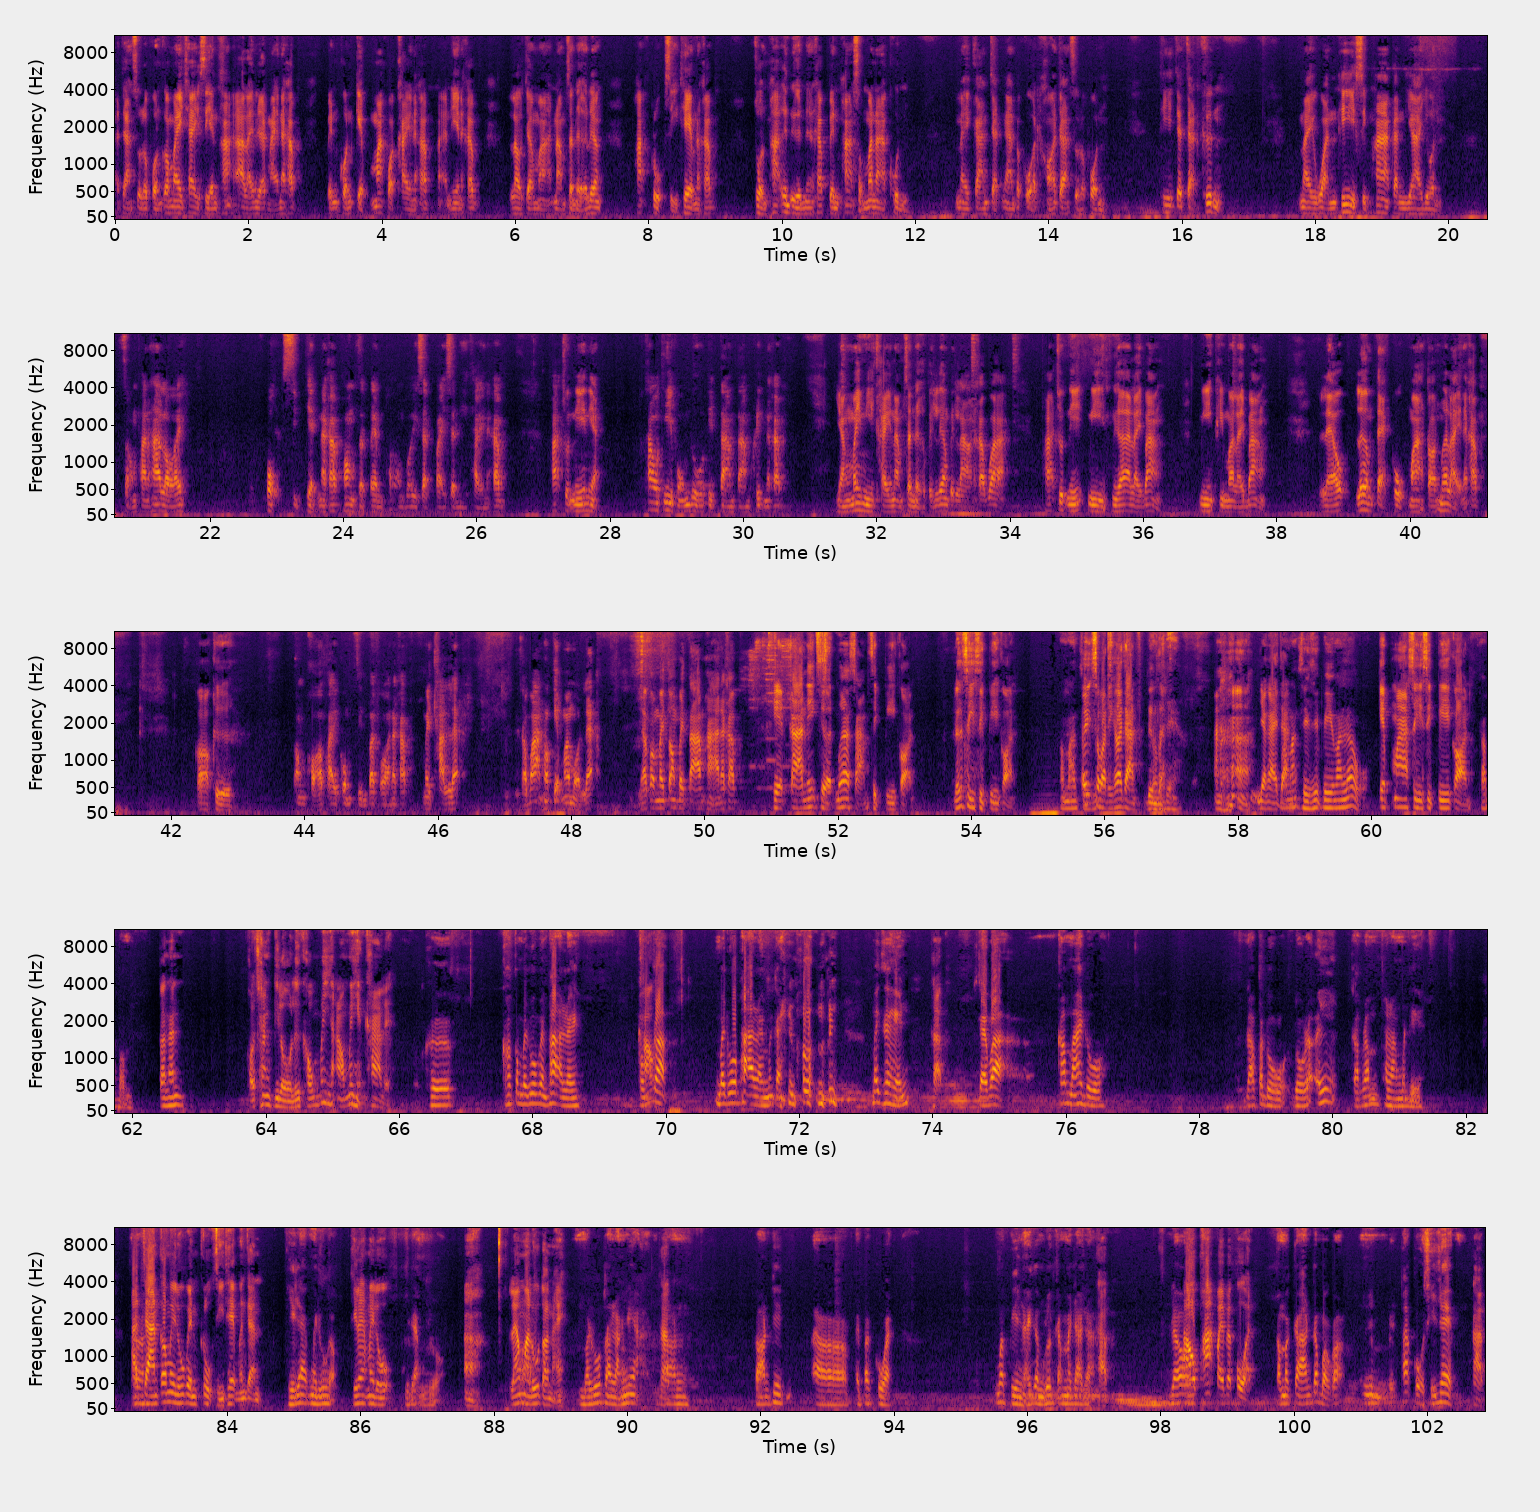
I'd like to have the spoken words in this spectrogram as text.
อาจารย์สุรพลก็ไม่ใช่เซียนพระอะไรมาจากไหนนะครับ เป็นคนเก็บมากกว่าใครนะครับ อันนี้นะครับ เราจะมานำเสนอเรื่องพระกรุสีเทพนะครับ ส่วนพระอื่นๆเนยนะครับ เป็นพระสมนาคุณในการจัดงานประกวดของอาจารย์สุรพล ที่จะจัดขึ้นในวันที่ 15 กันยายน 67 นะครับ ห้องสแตมป์ของบริษัทไปรษณีย์ไทยนะครับ พระชุดนี้เนี่ย เท่าที่ผมดูติดตามตามคลิปนะครับ ยังไม่มีใครนำเสนอเป็นเรื่องเป็นราวนะครับ ว่าพระชุดนี้มีเนื้ออะไรบ้าง มีพิมพ์อะไรบ้าง แล้วเริ่มแตกกุมาตอนเมื่อไหร่นะครับ ก็คือต้องขออภัยกรมศิลปากรนะครับ ไม่ทันแล้วชาวบ้านเขาเก็บมาหมดแล้ว แล้วก็ไม่ต้องไปตามหานะครับ เหตุการณ์นี้เกิดเมื่อสามสิบปีก่อน หรือสี่สิบปีก่อน ประมาณเอ้ยสวัสดีครับอาจารย์ดื่มเลยอ่ายังไงอาปจารระย์ มาณสี่สิบปีมาแล้ว เก็บมาสี่สิบปีก่อน ครับผม ตอนนั้นเขาช่างกิโลหรือเขาไม่เอาไม่เห็นค่าเลย คือเขาก็ไม่รู้เป็นผ้าอะไรผมเขาก็ไม่รู้ว่าผ้าอะไรเหมือนกัน เพราะว่ามันไม่เคยเห็น ครับ แต่ว่าเข้ามาให้ดู เราก็ดูดูแล้ว เอ้ย กับรับพลังมันดี อาจารย์ก็ไม่รู้เป็นกรุสีเทพเหมือนกัน ทีแรกไม่รู้หรอกที่แรกไม่รู้ ทีแรกไม่รู้ อ่า แล้วมารู้ตอนไหน มารู้ตอนหลังเนี่ย ครับ ตอน ตอนที่เอ่อไปประกวด เมื่อปีไหนก็ไม่รู้จำไม่ได้แล้วครับ แล้วเอาพระไปประกวดกรรมการก็บอกว่านี่เป็นพระโกศรีเทพครับ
